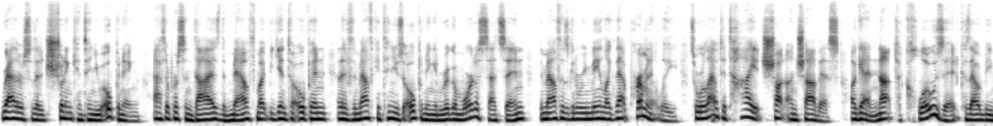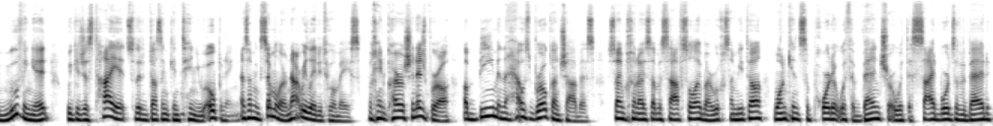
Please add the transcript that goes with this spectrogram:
rather so that it shouldn't continue opening. After a person dies, the mouth might begin to open, and then if the mouth continues opening and rigor mortis sets in, the mouth is going to remain like that permanently. So we're allowed to tie it shut on Shabbos. Again, not to close it, because that would be moving it, we could just tie it so that it doesn't continue opening. And something similar, not related to a mace. A beam in the house broke on Shabbos. One can support it with a bench or with the sideboards of a bed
